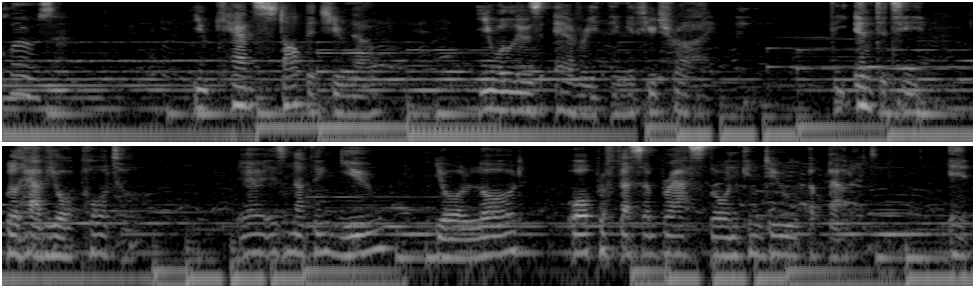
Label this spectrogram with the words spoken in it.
Close. You can't stop it, you know. You will lose everything if you try. The entity will have your portal. There is nothing you, your lord, or Professor Brassthorn can do about it. It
